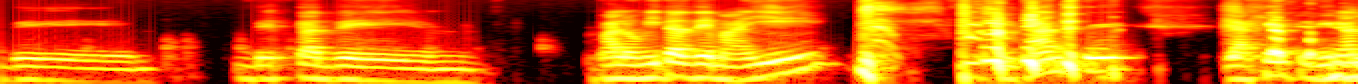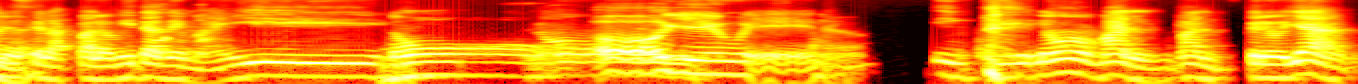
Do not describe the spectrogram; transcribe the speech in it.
de, de estas de mm, palomitas de maíz gigantes, la gente tirándose las palomitas de maíz. No. No, ¡Oh, qué bueno! no, mal, mal, pero ya.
